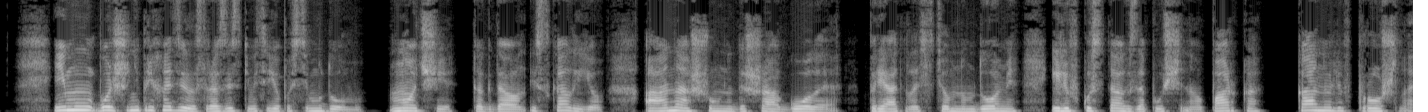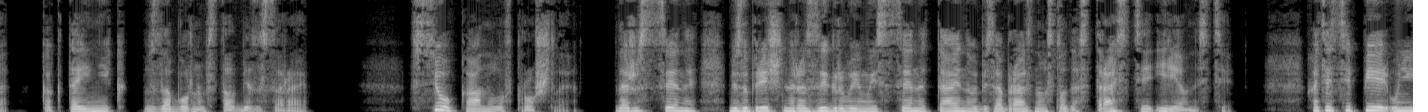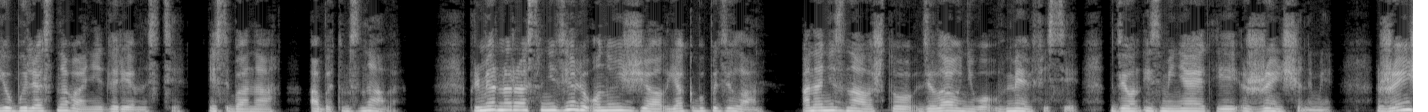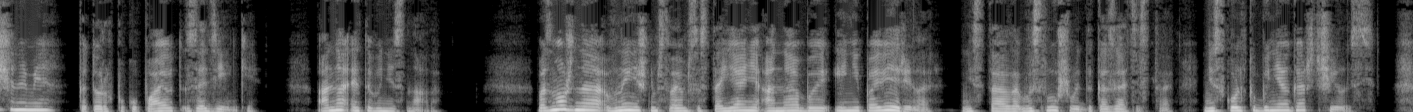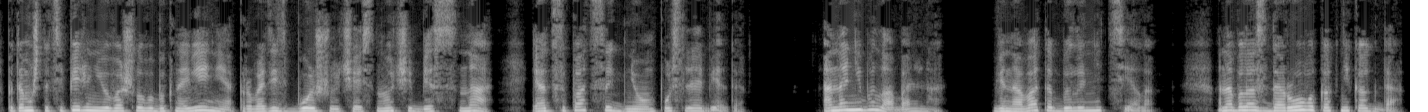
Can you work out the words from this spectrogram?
Ему больше не приходилось разыскивать ее по всему дому. Ночи, когда он искал ее, а она, шумно дыша, голая, пряталась в темном доме или в кустах запущенного парка, канули в прошлое, как тайник в заборном столбе за сараем. Все кануло в прошлое. Даже сцены, безупречно разыгрываемые сцены тайного безобразного сладострастия и ревности. Хотя теперь у нее были основания для ревности, если бы она об этом знала. Примерно раз в неделю он уезжал, якобы по делам. Она не знала, что дела у него в Мемфисе, где он изменяет ей с женщинами. Женщинами, которых покупают за деньги. Она этого не знала. Возможно, в нынешнем своем состоянии она бы и не поверила, не стала выслушивать доказательства, нисколько бы не огорчилась, потому что теперь у нее вошло в обыкновение проводить большую часть ночи без сна и отсыпаться днем после обеда. Она не была больна, виновата было не тело. Она была здорова, как никогда.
